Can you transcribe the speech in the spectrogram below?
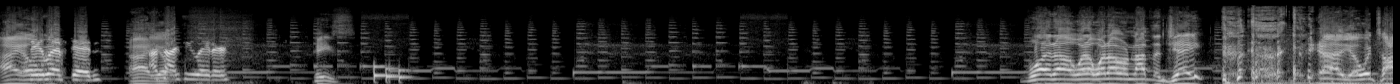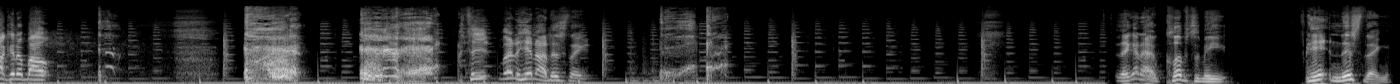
I Stay hope. lifted. All right, I'll yo, talk to you later. peace. What uh what what up? I'm not the J. yeah, yo, we're talking about See, let it hit on this thing. They gotta have clips of me hitting this thing.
